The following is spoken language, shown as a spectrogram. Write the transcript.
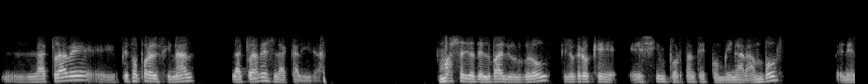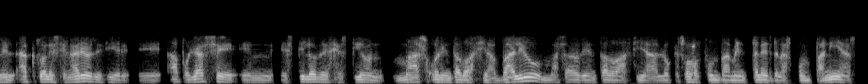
La clave, empiezo por el final, la clave es la calidad. Más allá del value, el growth, que yo creo que es importante combinar ambos, en el actual escenario, es decir, eh, apoyarse en estilo de gestión más orientado hacia value, más orientado hacia lo que son los fundamentales de las compañías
